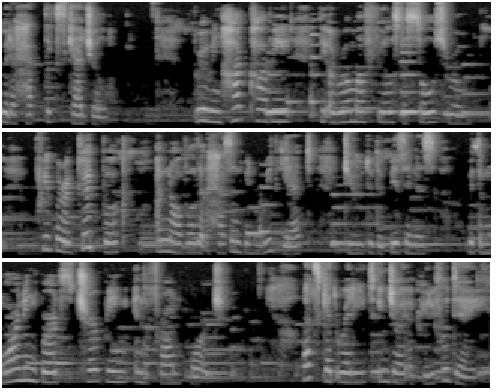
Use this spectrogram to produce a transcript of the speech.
with a hectic schedule. Brewing hot coffee, the aroma fills the soul's room. Prepare a good book, a novel that hasn't been read yet due to the busyness with the morning birds chirping in the front porch. Let's get ready to enjoy a beautiful day.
